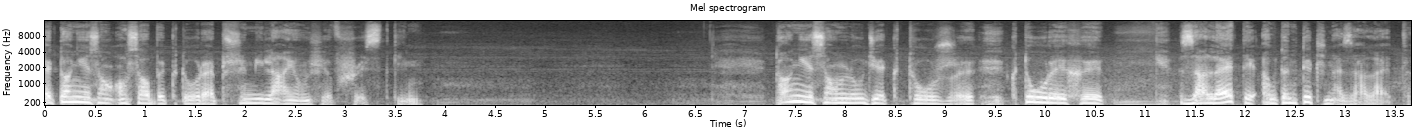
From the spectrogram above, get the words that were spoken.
Y, To nie są osoby, które przymilają się wszystkim. To nie są ludzie, którzy, których y, zalety, autentyczne zalety,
